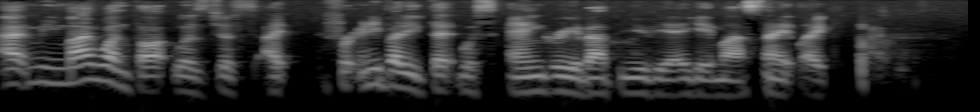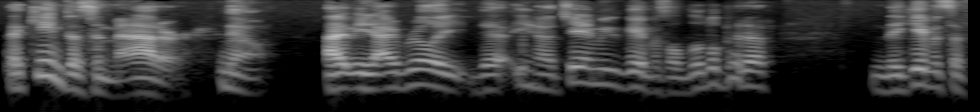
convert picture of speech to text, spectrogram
I mean, my one thought was just I, for anybody that was angry about the UVA game last night, like that game doesn't matter. No, I mean, I really, the, you know, JMU gave us a little bit of. They gave us a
